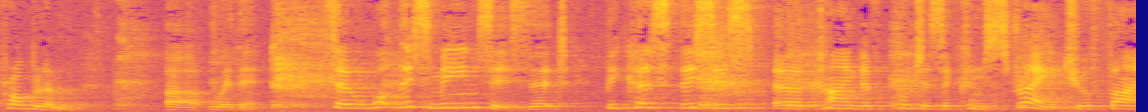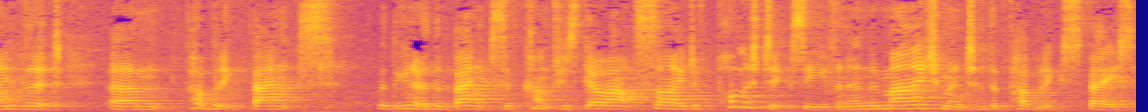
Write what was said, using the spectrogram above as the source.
problem uh, with it. So, what this means is that because this is uh, kind of put as a constraint, you'll find that um, public banks but you know the banks of countries go outside of politics even and the management of the public space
